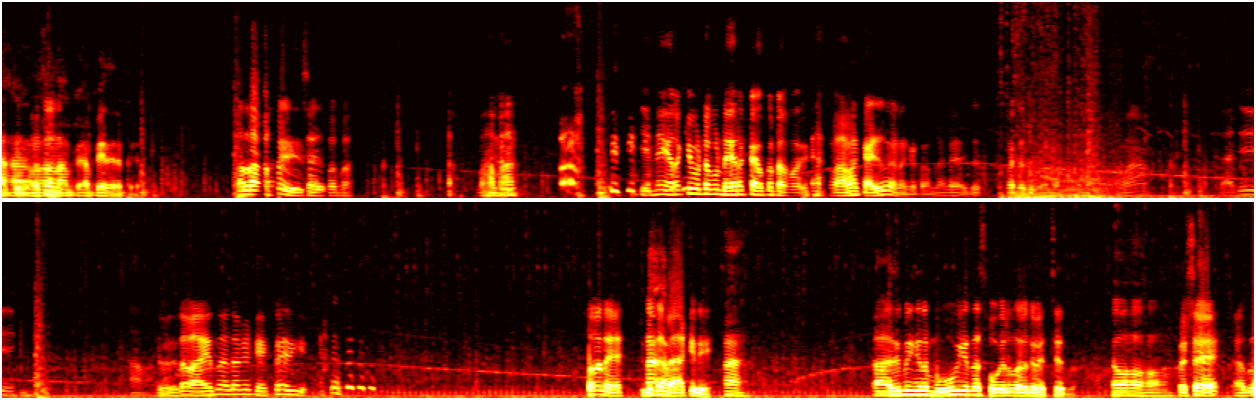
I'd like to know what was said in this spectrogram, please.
അപ്പ് ചെയ്ത് തരാം, അപ്പ്? ചെയ്ത് തരാം. അത് മാമ. എന്നെ ഇറക്കി വിട്ടപ്പോ ഡയറക്റ്റ് അകത്തോട്ടാ പോയത് മാമ കഴിവ് വേണം കേട്ടോ എന്നാലേ ഇത് പറ്റത്തില്ല മാമ. ഇവരുടെ വായന എന്നൊക്കെ അവനെ ഇതിന്റെ ബാക്കിൽ. ആ. അതിപ്പോ ഇങ്ങനെ മൂവ് ചെയ്യുന്ന സ്പോയിലർ അവർ വെച്ചിരുന്നു പക്ഷേ അത്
